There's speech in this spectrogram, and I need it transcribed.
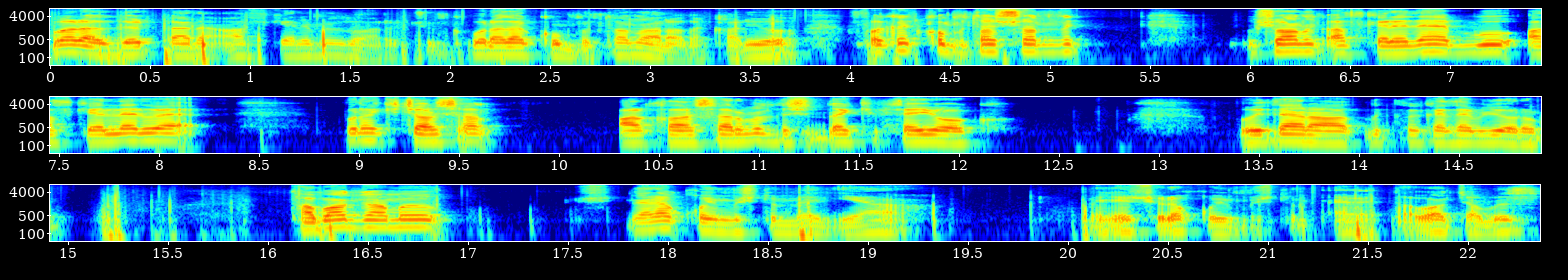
burada 4 tane askerimiz var. Çünkü burada komutan arada kalıyor. Fakat komutan şu anlık şu anlık askerede bu askerler ve buradaki çalışan arkadaşlarımız dışında kimse yok. Bu yüzden rahatlıkla gezebiliyorum. Tabancamı nereye koymuştum ben ya? Ben şuraya koymuştum. Evet tabancamız.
